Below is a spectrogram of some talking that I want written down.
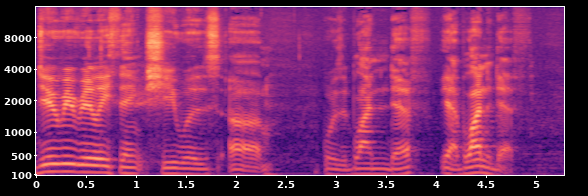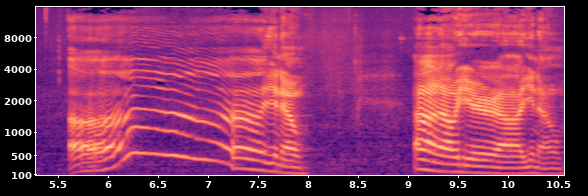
Do we really think she was um, was it, blind and deaf? Yeah, blind and deaf. Uh, you know, I don't know here. Uh, you know,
